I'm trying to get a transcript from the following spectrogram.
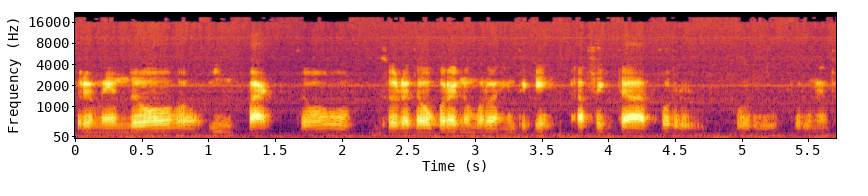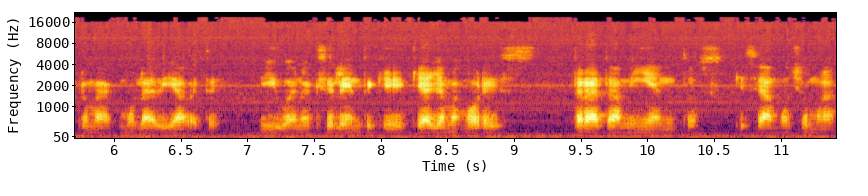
tremendo impacto, sobre todo por el número de gente que es afectada por, por una enfermedad como la diabetes y bueno, que, haya mejores tratamientos, que sean mucho más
